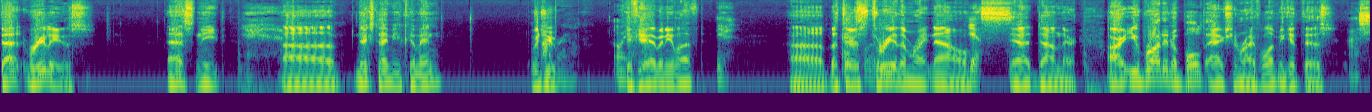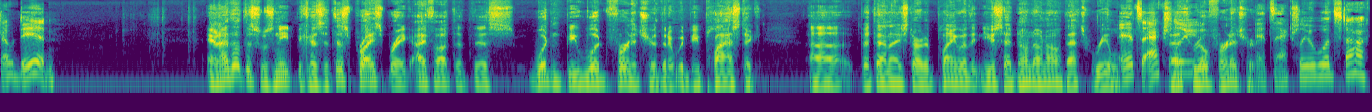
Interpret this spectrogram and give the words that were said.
That really is, that's neat. Uh, next time you come in, would you, Oh, if you have any left? Yeah. Uh, but there's three of them right now. Yes. Uh, down there. All right, you brought in a bolt action rifle. Let me get this. I sure did. And I thought this was neat because at this price break, I thought that this wouldn't be wood furniture, that it would be plastic. Uh, but then I started playing with it, and you said, "No, no, no, that's real. It's actually that's real furniture." It's actually a wood stock.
